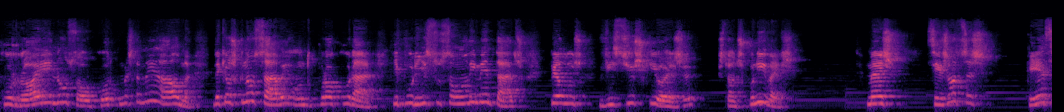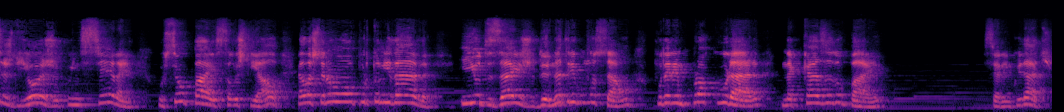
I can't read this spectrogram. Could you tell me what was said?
corroem não só o corpo, mas também a alma, daqueles que não sabem onde procurar e por isso são alimentados pelos vícios que hoje estão disponíveis. Mas se as nossas crianças de hoje conhecerem o seu Pai Celestial, elas terão a oportunidade e o desejo de, na tribulação, poderem procurar na casa do Pai serem cuidados.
